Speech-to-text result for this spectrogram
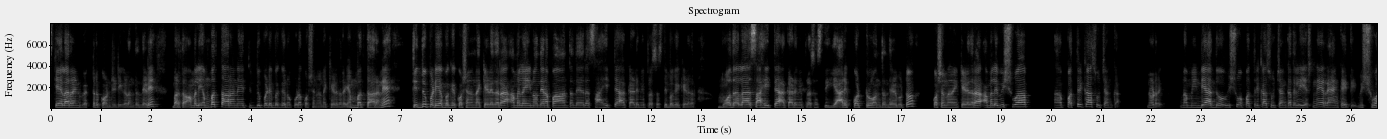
ಸ್ಕೇಲರ್ ಅಂಡ್ ವೆಕ್ಟರ್ ಕ್ವಾಂಟಿಟಿಗಳು ಅಂತಂದ ಹೇಳಿ ಬರ್ತಾವ. ಆಮೇಲೆ ಎಂಬತ್ತಾರನೇ ತಿದ್ದುಪಡಿ ಬಗ್ಗೆನೂ ಕೂಡ ಕ್ವಶನ್ ಅನ್ನ ಕೇಳಿದಾರೆ. ಎಂಬತ್ತಾರನೇ ತಿದ್ದುಪಡಿಯ ಬಗ್ಗೆ ಕ್ವಶನ್ ಅನ್ನ ಕೇಳಿದಾರ. ಆಮೇಲೆ ಇನ್ನೊಂದೇನಪ್ಪಾ ಅಂತಂದ್ರೆ ಸಾಹಿತ್ಯ ಅಕಾಡೆಮಿ ಪ್ರಶಸ್ತಿ ಬಗ್ಗೆ ಕೇಳಿದಾರೆ. ಮೊದಲ ಸಾಹಿತ್ಯ ಅಕಾಡೆಮಿ ಪ್ರಶಸ್ತಿ ಯಾರಿಗ್ ಕೊಟ್ರು ಅಂತಂದ ಹೇಳ್ಬಿಟ್ಟು ಕ್ವಶನ್ ಕೇಳಿದಾರ. ಆಮೇಲೆ ವಿಶ್ವ ಪತ್ರಿಕಾ ಸೂಚ್ಯಂಕ. ನೋಡ್ರಿ ನಮ್ಮ ಇಂಡಿಯಾದು ವಿಶ್ವ ಪತ್ರಿಕಾ ಸೂಚ್ಯಂಕದಲ್ಲಿ ಎಷ್ಟನೇ ರ್ಯಾಂಕ್ ಐತಿ? ವಿಶ್ವ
